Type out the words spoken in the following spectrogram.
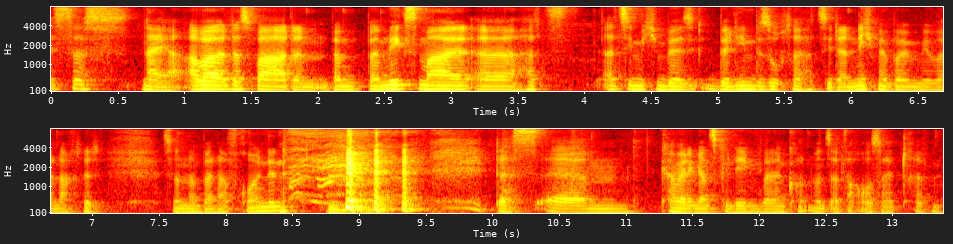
ist das, naja, aber das war dann, beim, beim nächsten Mal, äh, hat, als sie mich in Be- Berlin besucht hat, hat sie dann nicht mehr bei mir übernachtet, sondern bei einer Freundin. das ähm, kam mir dann ganz gelegen, weil dann konnten wir uns einfach außerhalb treffen.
